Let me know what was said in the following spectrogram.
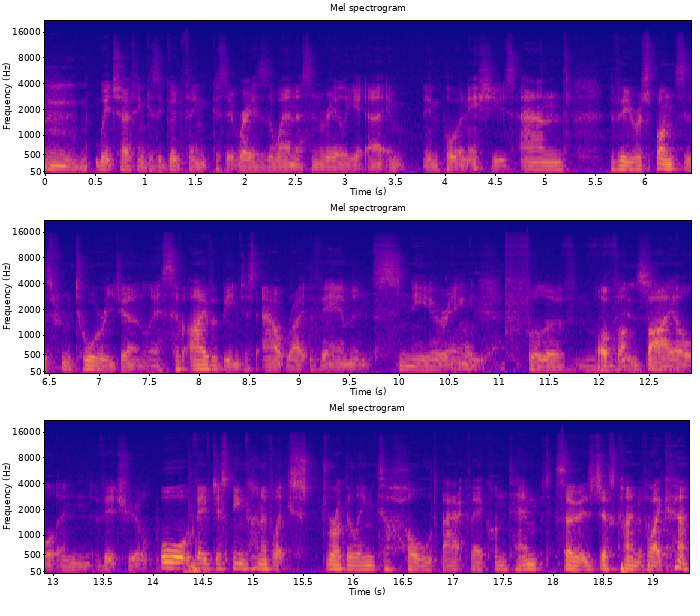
Mm. which I think is a good thing because it raises awareness and really uh, Im- important issues. And the responses from Tory journalists have either been just outright vehement, sneering, oh, full of v- bile and vitriol, or they've just been kind of like struggling to hold back their contempt. So it's just kind of like, huh,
